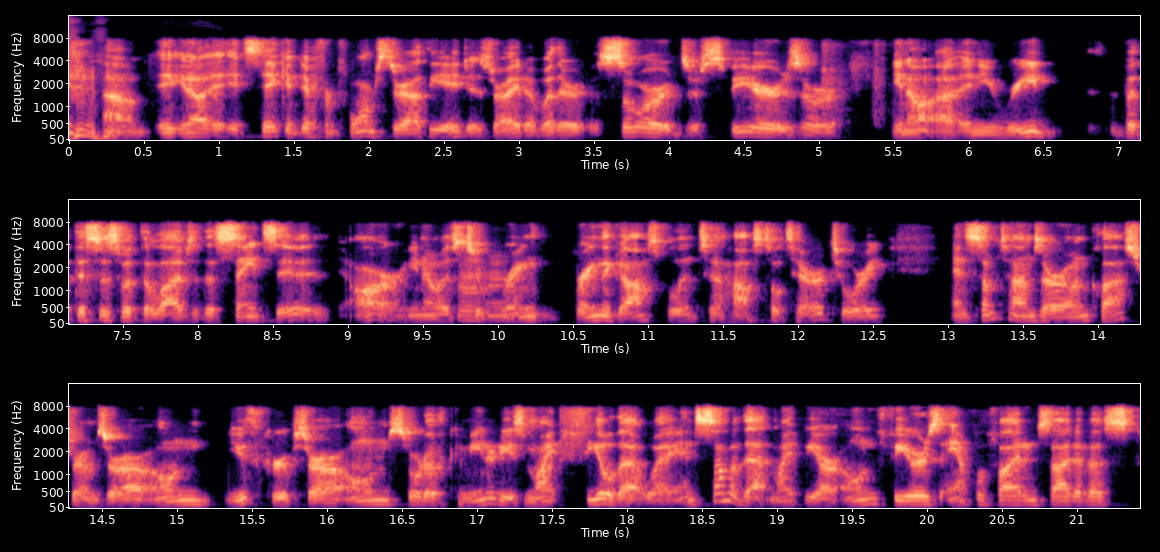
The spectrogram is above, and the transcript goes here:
um, it, you know it, it's taken different forms throughout the ages right whether it was swords or spears or you know uh, and you read but this is what the lives of the saints is, are you know is mm-hmm. to bring bring the gospel into hostile territory. And sometimes our own classrooms or our own youth groups or our own sort of communities might feel that way. And some of that might be our own fears amplified inside of us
